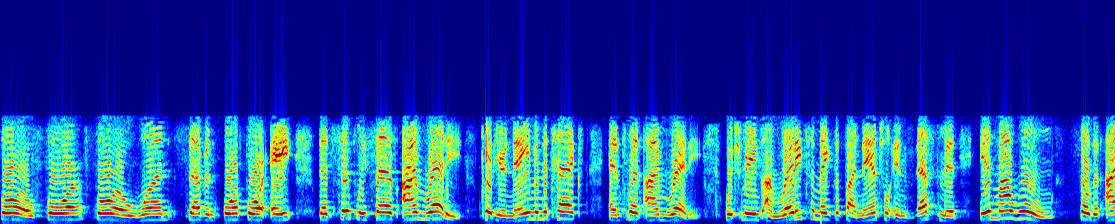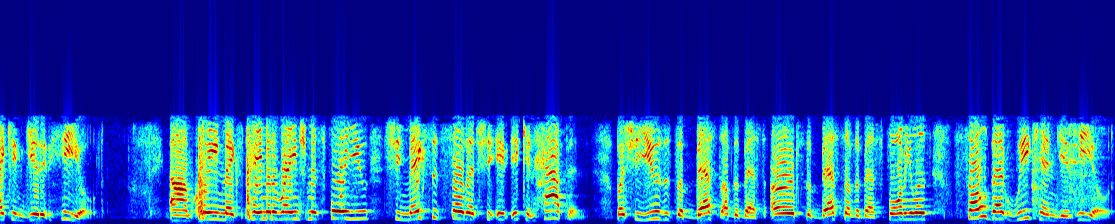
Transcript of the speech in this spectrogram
404 401 7448 that simply says, I'm ready. Put your name in the text and put, I'm ready which means I'm ready to make the financial investment in my womb so that I can get it healed. Um, Queen makes payment arrangements for you. She makes it so that she, it, it can happen, but she uses the best of the best herbs, the best of the best formulas, so that we can get healed.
